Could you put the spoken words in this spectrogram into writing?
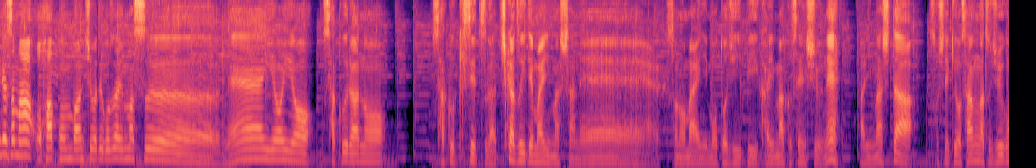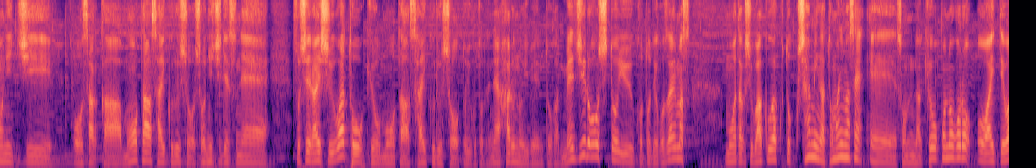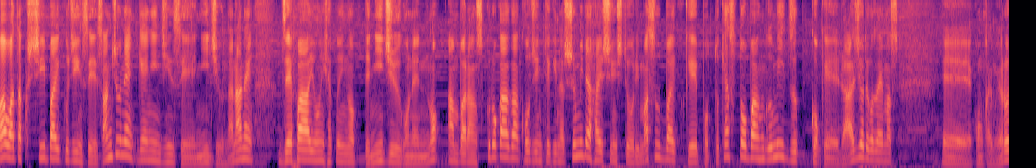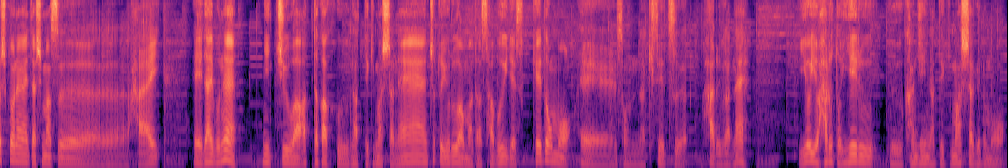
皆様おはこんばんちはでございます。ねいよいよ桜の咲く季節が近づいてまいりましたね。その前に MotoGP 開幕先週ねありました。そして今日3月15日大阪モーターサイクルショー初日ですね。そして来週は東京モーターサイクルショーということでね春のイベントが目白押しということでございます。もう私ワクワクとくしゃみが止まりません、えー、そんな今日この頃お相手は私バイク人生30年芸人人生27年ゼファー400に乗って25年のアンバランス黒川が個人的な趣味で配信しておりますバイク系ポッドキャスト番組ずっこ系ラジオでございます、えー、今回もよろしくお願いいたします。はい、えー、だいぶね日中は暖かくなってきましたね。ちょっと夜はまだ寒いですけども、えー、そんな季節春がねいよいよ春と言える感じになってきましたけども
